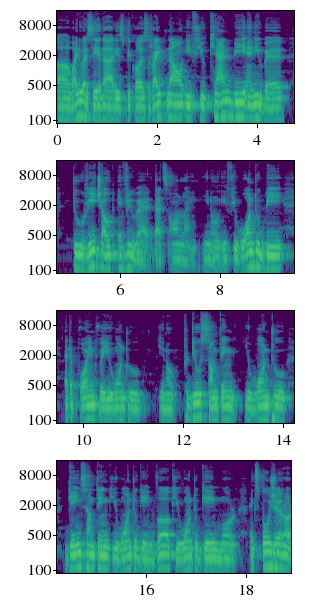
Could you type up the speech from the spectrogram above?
Uh, why do I say that? Is because right now, if you can be anywhere to reach out everywhere, that's online. You know, if you want to be at a point where you want to you know produce something you want to gain something you want to gain work you want to gain more exposure or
